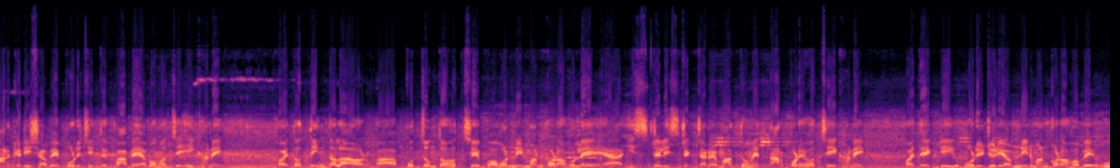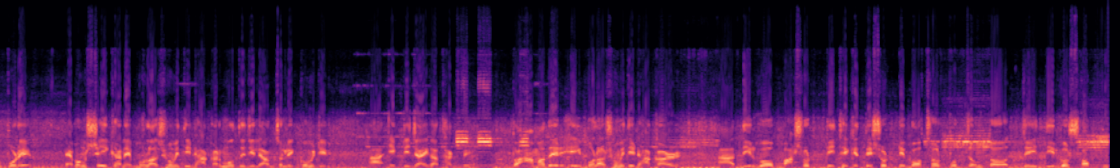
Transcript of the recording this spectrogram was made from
মার্কেট হিসাবে পরিচিতি পাবে এবং হচ্ছে এইখানে হয়তো তিনতলা পর্যন্ত হচ্ছে ভবন নির্মাণ করা হলে স্টিল স্ট্রাকচারের মাধ্যমে। তারপরে হচ্ছে এখানে হয়তো একটি অডিটোরিয়াম নির্মাণ করা হবে উপরে এবং সেইখানে ভোলা সমিতি ঢাকার মতিঝিল আঞ্চলিক কমিটির একটি জায়গা থাকবে। তো আমাদের এই ভোলা সমিতি ঢাকার দীর্ঘ বাষট্টি থেকে তেষট্টি বছর পর্যন্ত যেই দীর্ঘ স্বপ্ন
